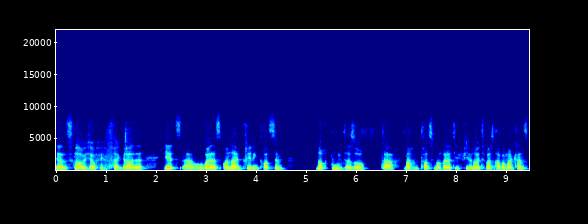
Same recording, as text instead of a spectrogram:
Ja, das glaube ich auf jeden Fall gerade jetzt, äh, wobei das Online-Training trotzdem noch boomt, also da machen trotzdem noch relativ viele Leute was, aber man kann es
